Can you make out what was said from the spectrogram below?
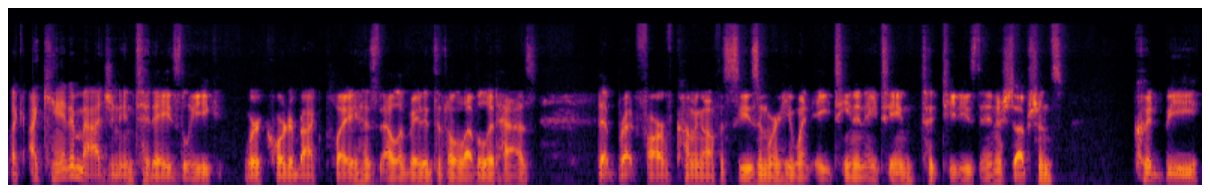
Like, I can't imagine in today's league where quarterback play has elevated to the level it has that Brett Favre, coming off a season where he went 18 and 18 to TDs to interceptions, could be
